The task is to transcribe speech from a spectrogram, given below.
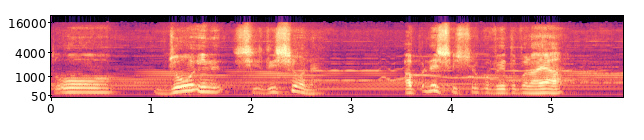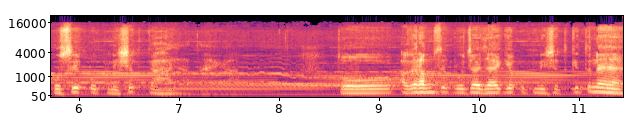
तो जो इन ऋषियों ने अपने शिष्यों को वेद पढ़ाया, उसे उपनिषद कहा जाता तो अगर हमसे पूछा जाए कि उपनिषद कितने हैं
